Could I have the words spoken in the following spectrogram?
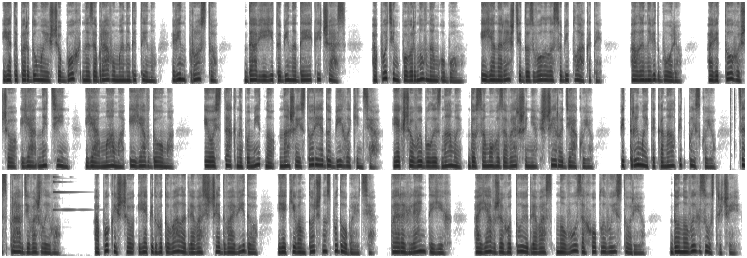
я тепер думаю, що Бог не забрав у мене дитину, Він просто дав її тобі на деякий час, а потім повернув нам обом. І я нарешті дозволила собі плакати, але не від болю, а від того, що я не тінь, я мама і я вдома. І ось так непомітно наша історія добігла кінця. Якщо ви були з нами до самого завершення, щиро дякую. Підтримайте канал підпискою, це справді важливо. А поки що я підготувала для вас ще два відео, які вам точно сподобаються. Перегляньте їх, а я вже готую для вас нову захопливу історію. До нових зустрічей!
